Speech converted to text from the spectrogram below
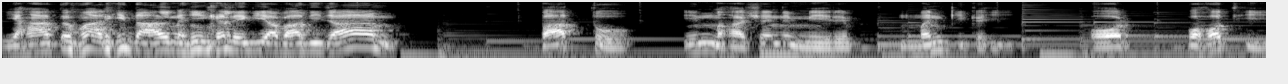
यहाँ तुम्हारी दाल नहीं गलेगी, आबादी जान। बात तो इन महाशय ने मेरे मन की कही और बहुत ही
